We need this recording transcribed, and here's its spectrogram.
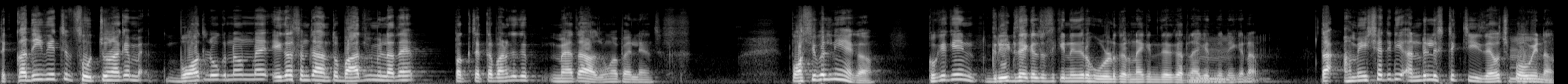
ਤੇ ਕਦੀ ਵਿੱਚ ਸੋਚੋ ਨਾ ਕਿ ਬਹੁਤ ਲੋਕ ਨਾ ਮੈਂ ਇਹ ਗੱਲ ਸਮਝਾਉਣ ਤੋਂ ਬਾਅਦ ਵੀ ਮੈਨੂੰ ਲੱਗਦਾ ਹੈ ਪੱਕ ਚੱਕਰ ਬਣ ਗਿਆ ਕਿ ਮੈਂ ਤਾਂ ਆ ਜਾਊਂਗਾ ਪਹਿਲਿਆਂ 'ਚ। ਪੋਸੀਬਲ ਨਹੀਂ ਹੈਗਾ। ਕਿਉਂਕਿ ਕਿ ਗ੍ਰੀਡ ਸਾਈਕਲ ਤੁਸੀਂ ਕਿੰਨੀ ਦੇਰ ਹੋਲਡ ਕਰਨਾ ਹੈ ਕਿੰਨੀ ਦੇਰ ਕਰਨਾ ਹੈ ਕਿੰਨੀ ਨਹੀਂ ਕਰਨਾ। ਤਾਂ ਹਮੇਸ਼ਾ ਜਿਹੜੀ ਅਨਰੀਅਲਿਸਟਿਕ ਚੀਜ਼ ਹੈ ਉਹ ਚ ਹੀ ਨਾ।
